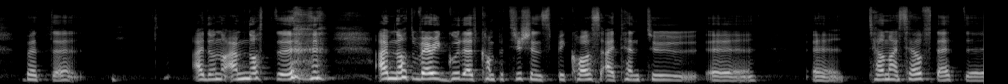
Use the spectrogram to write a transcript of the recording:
but. I don't know. I'm not. I'm not very good at competitions because I tend to uh, uh, tell myself that uh,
